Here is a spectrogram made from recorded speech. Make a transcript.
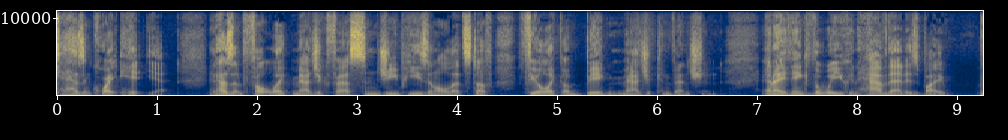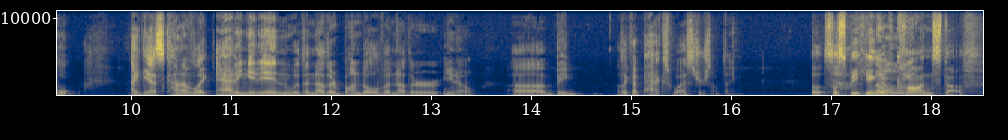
it hasn't quite hit yet. It hasn't felt like Magic Fests and GPs and all that stuff feel like a big magic convention. And I think the way you can have that is by, well, I guess kind of like adding it in with another bundle of another, you know, uh, big, like a PAX West or something. So, so speaking The of only- con stuff,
